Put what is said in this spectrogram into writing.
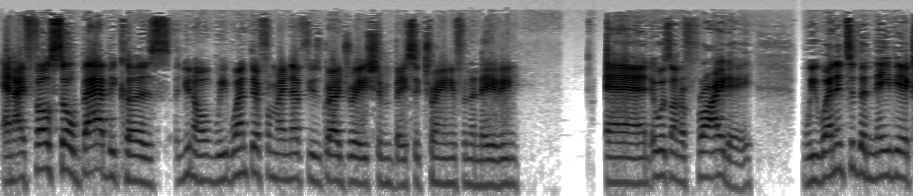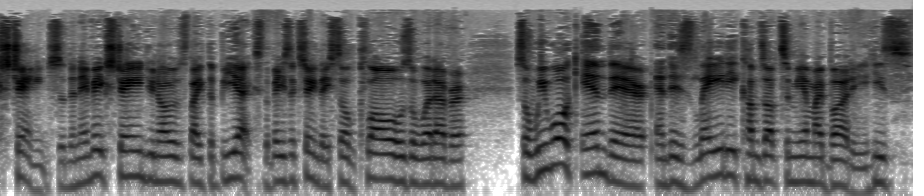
And I felt so bad because, you know, we went there for my nephew's graduation, basic training from the Navy, and it was on a Friday. We went into the Navy Exchange. So the Navy Exchange, you know, is like the BX, the basic exchange. They sell clothes or whatever. So we walk in there, and this lady comes up to me and my buddy. He's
